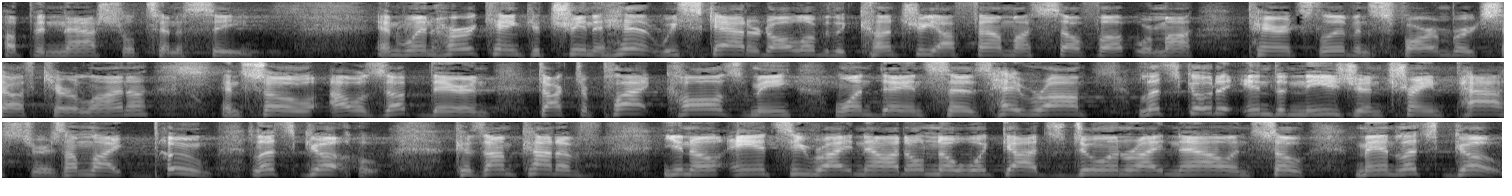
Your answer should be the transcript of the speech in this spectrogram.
up in Nashville, Tennessee. And when Hurricane Katrina hit, we scattered all over the country. I found myself up where my parents live in Spartanburg, South Carolina. And so I was up there, and Dr. Platt calls me one day and says, Hey, Rob, let's go to Indonesia and train pastors. I'm like, Boom, let's go. Because I'm kind of, you know, antsy right now. I don't know what God's doing right now. And so, man, let's go.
